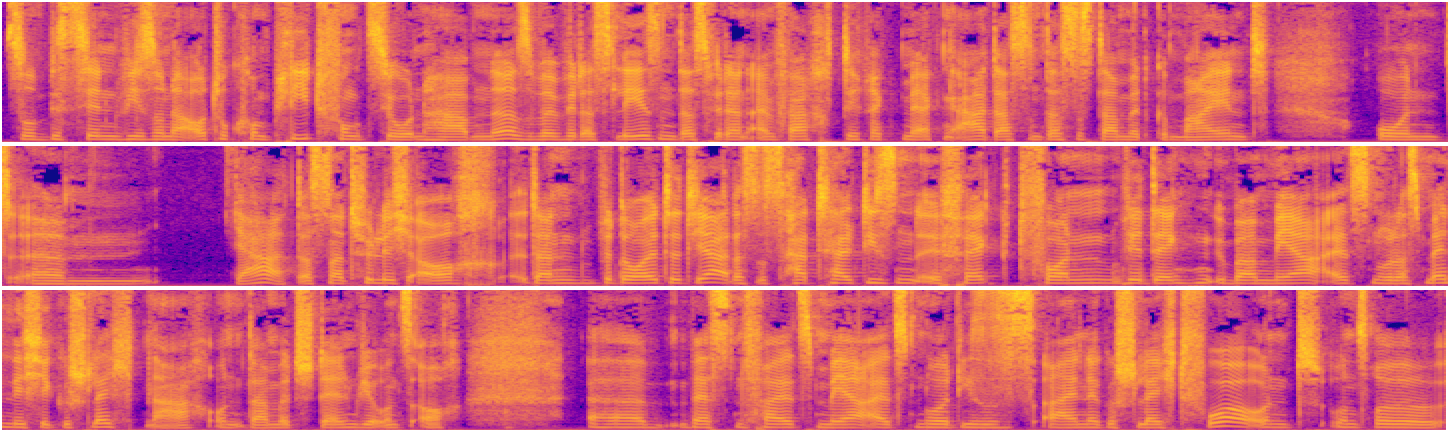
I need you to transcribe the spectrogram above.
so ein bisschen wie so eine Autocomplete-Funktion haben. Ne? Also wenn wir das lesen, dass wir dann einfach direkt merken, ah, das und das ist damit gemeint. Und ähm, ja, das natürlich auch dann bedeutet, ja, das ist, hat halt diesen Effekt von, wir denken über mehr als nur das männliche Geschlecht nach und damit stellen wir uns auch äh, bestenfalls mehr als nur dieses eine Geschlecht vor und unsere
